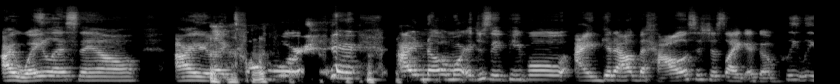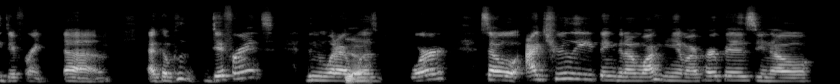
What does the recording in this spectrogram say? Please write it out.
I weigh less now. I like talk more. I know more interesting people. I get out of the house. It's just like a completely different, um, a complete difference than what I yeah. was before. So I truly think that I'm walking in my purpose. You know,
